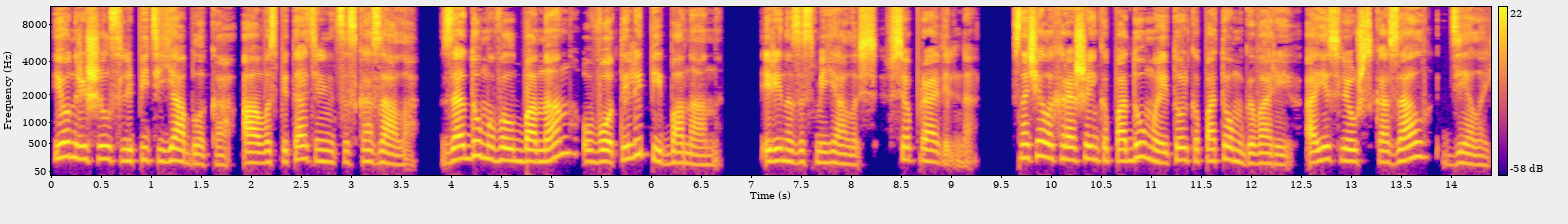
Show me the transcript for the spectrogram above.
и он решил слепить яблоко, а воспитательница сказала, «Задумывал банан, вот и лепи банан». Ирина засмеялась, «Все правильно. Сначала хорошенько подумай и только потом говори, а если уж сказал, делай».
